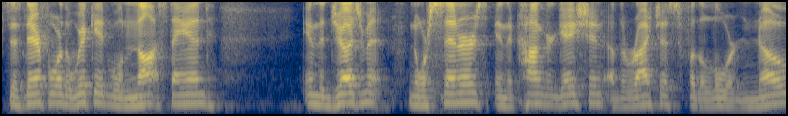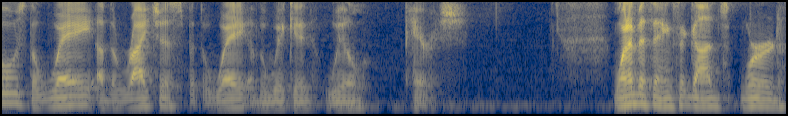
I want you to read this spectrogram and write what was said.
It says, Therefore, the wicked will not stand in the judgment, nor sinners in the congregation of the righteous, for the Lord knows the way of the righteous, but the way of the wicked will perish. One of the things that God's word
